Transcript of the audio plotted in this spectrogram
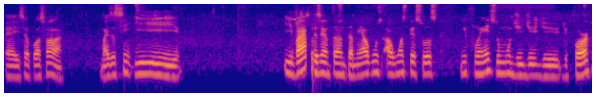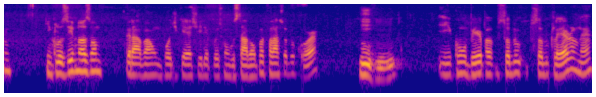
É, isso eu posso falar. Mas assim, e. E vai apresentando também alguns, algumas pessoas influentes do mundo de, de, de, de Forkland, que inclusive nós vamos gravar um podcast aí depois com o Gustavão para falar sobre o Core Uhum. E com o Beer pra- sobre, o- sobre o Claron, né?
